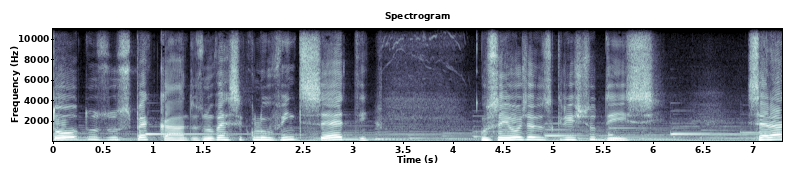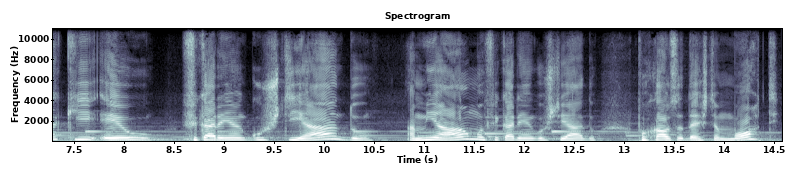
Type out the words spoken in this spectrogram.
todos os pecados. No versículo 27, o Senhor Jesus Cristo disse: Será que eu ficarei angustiado? A minha alma ficaria angustiado por causa desta morte?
